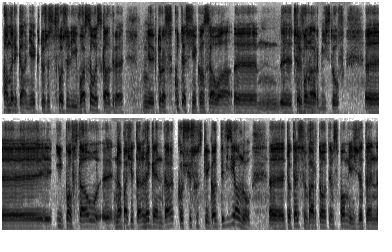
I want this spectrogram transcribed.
Amerykanie, którzy stworzyli własną eskadrę, e, która skutecznie kąsała czerwonoarmistów i powstał na bazie ten legenda kościuszowskiego dywizjonu. To też warto o tym wspomnieć, że ten,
